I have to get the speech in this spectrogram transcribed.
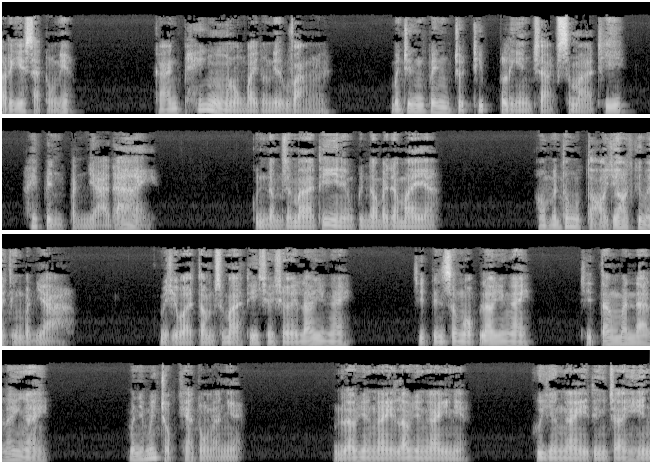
อริยสัจตรงนี้การเพ่งลงไปตรงนี้ฝัง มันจึงเป็นจุดที่เปลี่ยนจากสมาธิให้เป็นปัญญาได้ คุณทำสมาธิเนี่ยคุณทำไปทำไมอะอ๋อมันต้องต่อยอดขึ้นไปถึงปัญญา ไม่ใช่ว่าทำสมาธิเฉยๆแล้วยังไง จิตเป็นสงบแล้วยังไง จิตตั้งมั่นได้แล้วยังไง มันยังไม่จบแค่ตรงนั้นไงแล้วยังไงแล้วยังไงเนี่ย คือยังไงถึงจะเห็น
